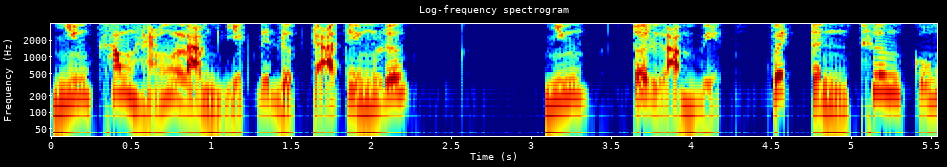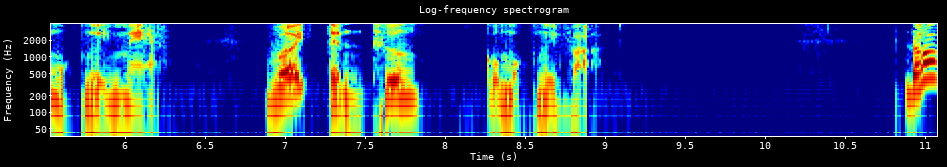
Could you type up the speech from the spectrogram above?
nhưng không hẳn làm việc để được trả tiền lương. Nhưng tôi làm việc với tình thương của một người mẹ, với tình thương của một người vợ. Đó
